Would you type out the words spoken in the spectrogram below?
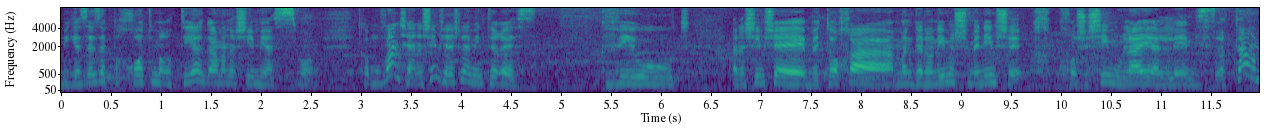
בגלל זה זה פחות מרתיע גם אנשים מהשמאל. כמובן שאנשים שיש להם אינטרס, קביעות, אנשים שבתוך המנגנונים השמנים שחוששים אולי על אה, משרתם,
